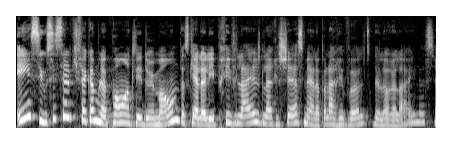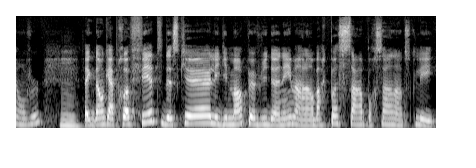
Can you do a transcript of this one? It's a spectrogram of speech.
Et c'est aussi celle qui fait comme le pont entre les deux mondes, parce qu'elle a les privilèges de la richesse, mais elle a pas la révolte de Lorelai, là, si on veut. Hmm. Fait que donc, elle profite de ce que les Gilmore peuvent lui donner, mais elle embarque pas 100% dans toutes les,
